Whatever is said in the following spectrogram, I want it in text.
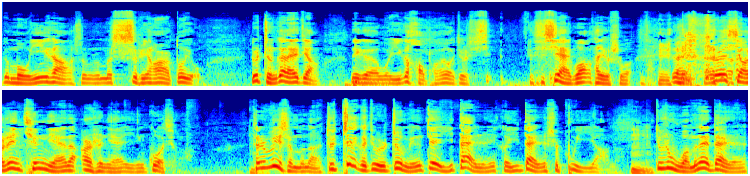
某音上什么什么视频号上都有。就整个来讲，那个我一个好朋友就是。谢海光他就说：“说小镇青年的二十年已经过去了。他说为什么呢？这这个就是证明这一代人和一代人是不一样的。嗯，就是我们那代人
